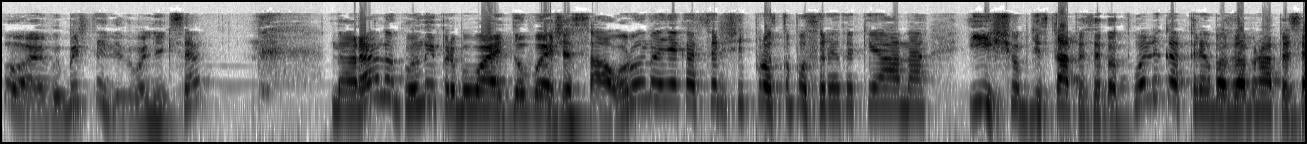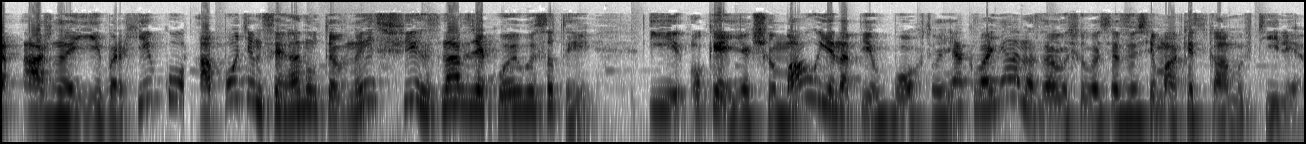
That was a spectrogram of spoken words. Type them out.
Ой, вибачте, відволікся. На ранок вони прибувають до вежі Саурона, яка стерчить просто посеред океана, і щоб дістатися до Толіка, треба забратися аж на її верхівку, а потім сиганути вниз фіг знав з якої висоти. І окей, якщо Мау є напівбог, то як Ваяна залишилася з усіма кістками в тілі.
